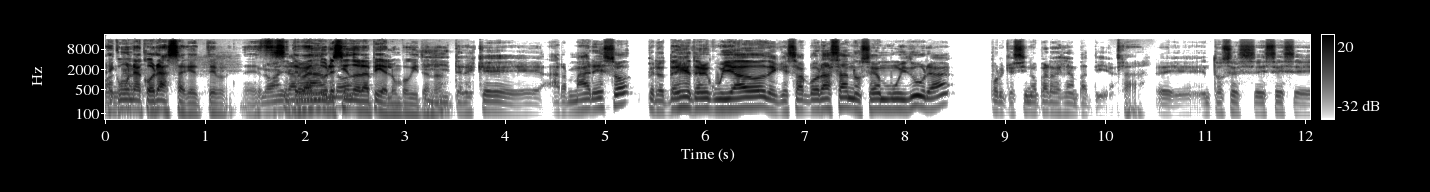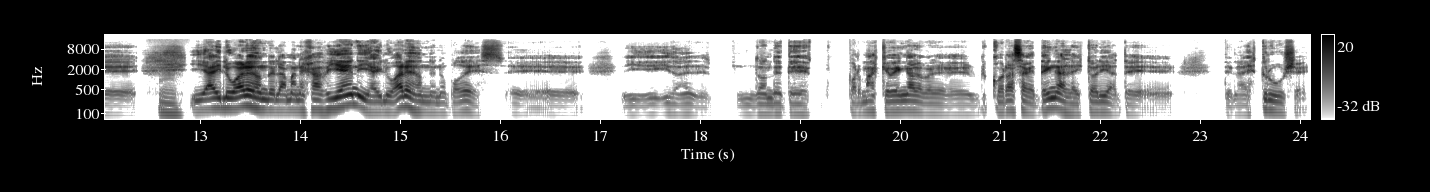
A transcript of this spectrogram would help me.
Hay como una coraza que te, se te va endureciendo la piel un poquito, ¿no? Y tenés que armar eso, pero tenés que tener cuidado de que esa coraza no sea muy dura porque si no perdes la empatía. entonces es ese... Mm. Y hay lugares donde la manejas bien y hay lugares donde no podés. y, donde donde te, por más que venga que, coraza que tengas, la historia te, la destruye.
